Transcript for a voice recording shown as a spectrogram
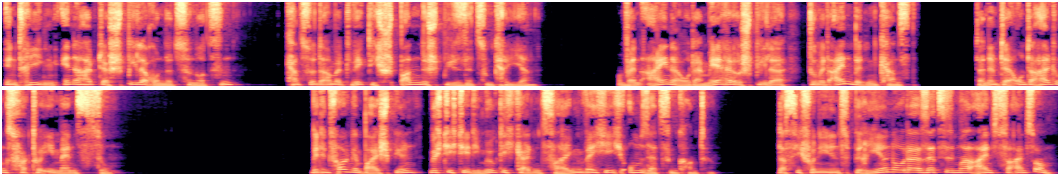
Intrigen innerhalb der Spielerrunde zu nutzen, kannst du damit wirklich spannende Spielsitzungen kreieren. Und wenn einer oder mehrere Spieler du mit einbinden kannst, dann nimmt der Unterhaltungsfaktor immens zu. Mit den folgenden Beispielen möchte ich dir die Möglichkeiten zeigen, welche ich umsetzen konnte. Lass dich von ihnen inspirieren oder setze sie mal eins zu eins um.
